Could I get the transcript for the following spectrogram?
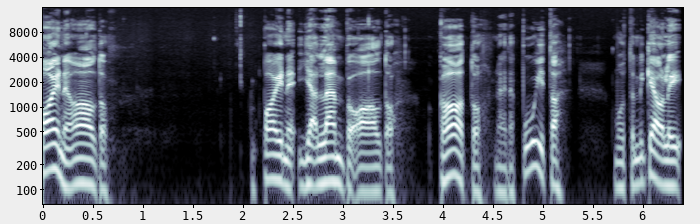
paineaalto, paine- ja lämpöaalto kaato näitä puita, mutta mikä oli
